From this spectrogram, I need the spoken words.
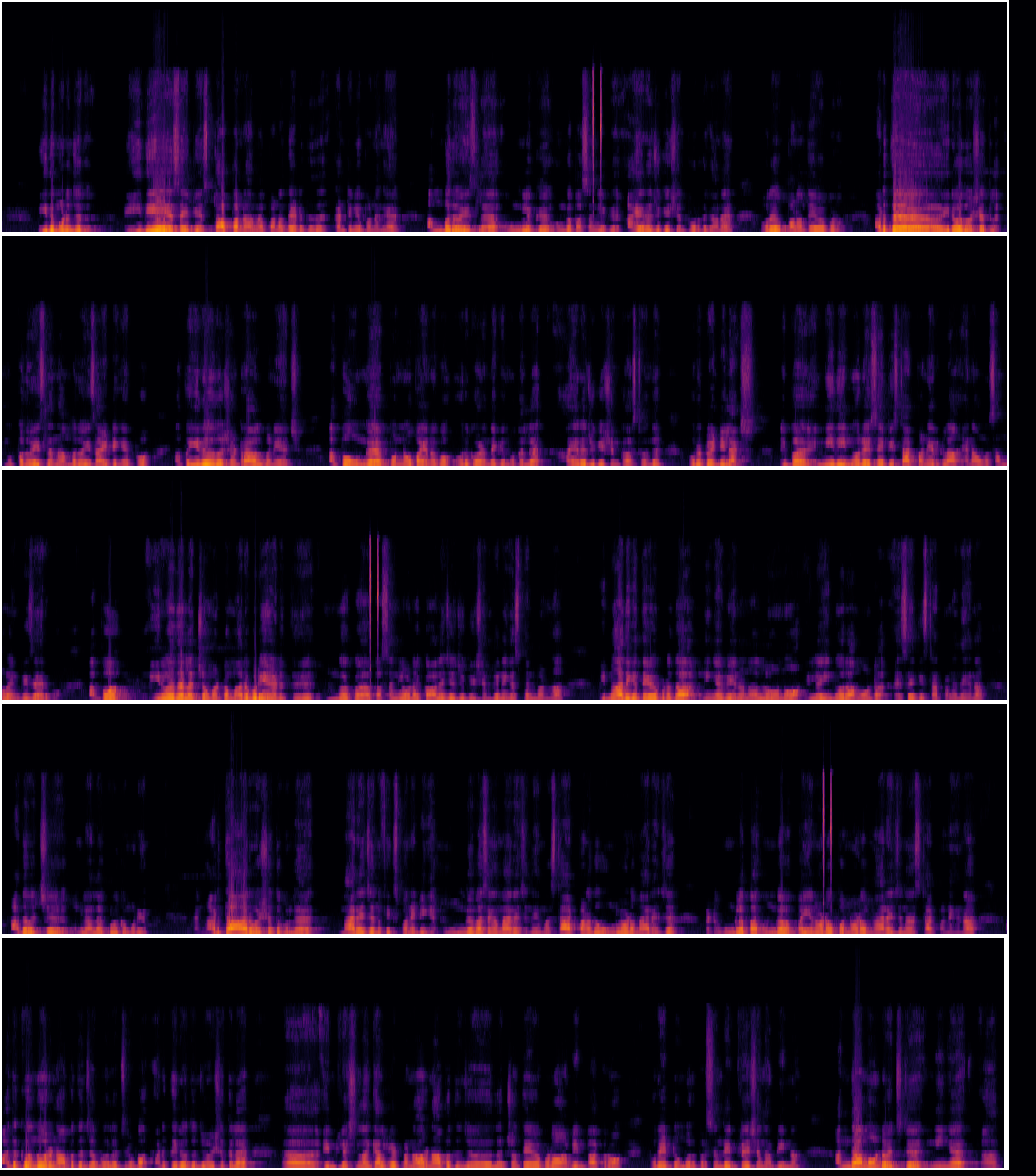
இது முடிஞ்சது. இதே எஸ்ஐபியை ஸ்டாப் பண்ணாமல் பணத்தை எடுத்தது கண்டினியூ பண்ணுங்கள் ஐம்பது வயசில் உங்களுக்கு உங்கள் பசங்களுக்கு ஹையர் எஜுகேஷன் போகிறதுக்கான ஒரு பணம் தேவைப்படும். அடுத்த இருபது வருஷத்தில் முப்பது வயசுலேருந்து ஐம்பது வயசு ஆயிட்டீங்க இப்போது அப்போ இருபது வருஷம் ட்ராவல் பண்ணியாச்சு. அப்போ உங்கள் பொண்ணோ பையனுக்கோ ஒரு குழந்தைக்கு முதல்ல ஹையர் எஜுகேஷன் காஸ்ட் வந்து ஒரு டுவெண்ட்டி லேக்ஸ் இப்போ மீதி இன்னொரு எஸ்ஐபி ஸ்டார்ட் பண்ணியிருக்கலாம் ஏன்னா உங்கள் சம்பளம் இன்க்ரீஸ் ஆகிருக்கும் அப்போது இருபது லட்சம் மட்டும் மறுபடியும் எடுத்து உங்கள் பசங்களோட காலேஜ் எஜுகேஷனுக்கு நீங்கள் ஸ்பெண்ட் பண்ணலாம். இன்னும் அதிக தேவைப்படுதா? நீங்கள் வேணும்னா லோனோ இல்லை இன்னொரு அமௌண்ட் எஸ்ஐபி ஸ்டார்ட் பண்ணிருந்தீங்கன்னா அதை வச்சு உங்களால் கொடுக்க முடியும். அடுத்த ஆறு வருஷத்துக்குள்ள மேரேஜ்னு ஃபிக்ஸ் பண்ணிட்டீங்க. உங்கள் பசங்க மேரேஜ் நம்ம ஸ்டார்ட் பண்ணது உங்களோட மேரேஜ் பட் உங்களை ப உங்கள் பையனோட பொண்ணோட மேரேஜ்னு ஸ்டார்ட் பண்ணிங்கன்னா அதுக்கு வந்து ஒரு நாற்பத்தஞ்சு ஐம்பது லட்ச ரூபாய். அடுத்த இருபத்தஞ்சு வருஷத்தில் இன்ஃப்ளேஷன்லாம் கால்குலேட் பண்ணால் ஒரு நாற்பத்தஞ்சு லட்சம் தேவைப்படும் அப்படின்னு பார்க்குறோம். ஒரு எட்டு ஒம்பது பர்சன்ட் இன்ஃப்ளேஷன் அப்படின்னா. அந்த அமௌண்ட்டை வச்சுட்டு நீங்கள்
